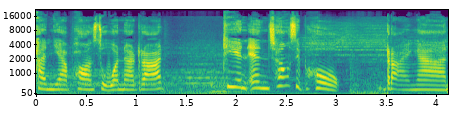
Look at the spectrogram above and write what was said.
ธัญญาพรสุวรรณรัตน์ TNN ช่อง 16 รายงาน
